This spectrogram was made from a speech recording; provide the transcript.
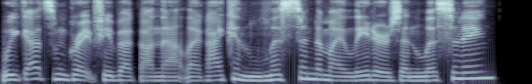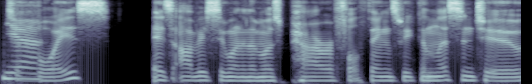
We got some great feedback on that. Like, I can listen to my leaders, and listening to voice is obviously one of the most powerful things we can listen to.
